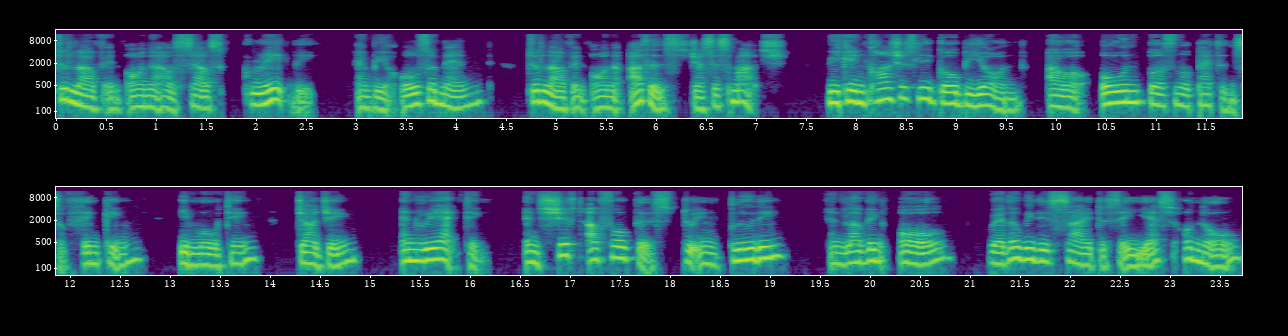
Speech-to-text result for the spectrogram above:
to love and honor ourselves greatly, and we are also meant to love and honor others just as much. We can consciously go beyond our own personal patterns of thinking, emoting, judging, and reacting, and shift our focus to including and loving all, whether we decide to say yes or no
